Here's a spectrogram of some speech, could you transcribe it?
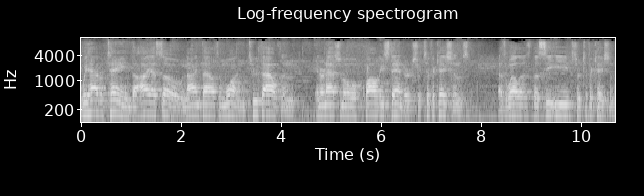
We have obtained the ISO 9001-2000 International Quality Standard certifications as well as the CE certification.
